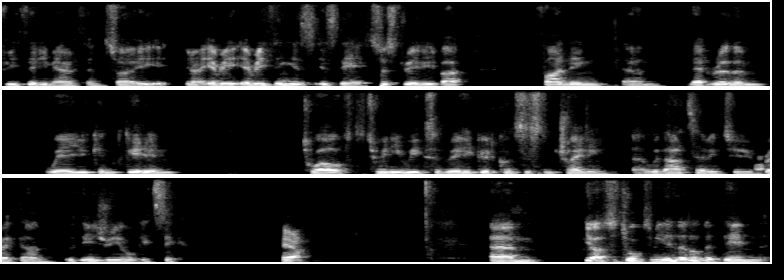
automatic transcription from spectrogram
330 marathon. So, you know, every, everything is, is there. It's just really about finding um, that rhythm where you can get in 12 to 20 weeks of really good, consistent training uh, without having to break down with injury or get sick. Yeah. Um, yeah. So talk to me a little bit then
